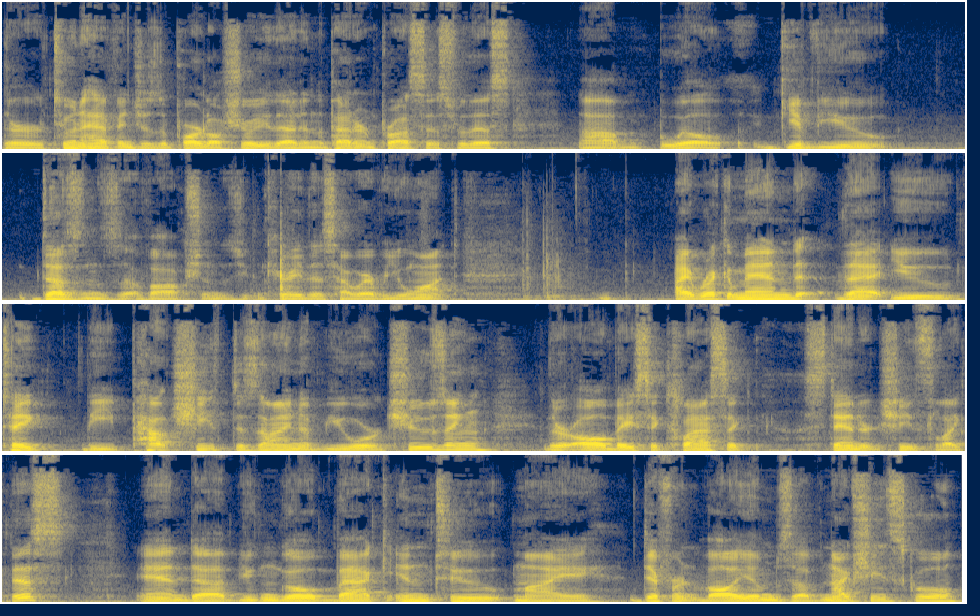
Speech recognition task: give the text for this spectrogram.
they're two and a half inches apart. I'll show you that in the pattern process for this. Um, will give you dozens of options. You can carry this however you want. I recommend that you take the pouch sheath design of your choosing. They're all basic classic standard sheaths like this. And uh, you can go back into my different volumes of Knife Sheath School.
